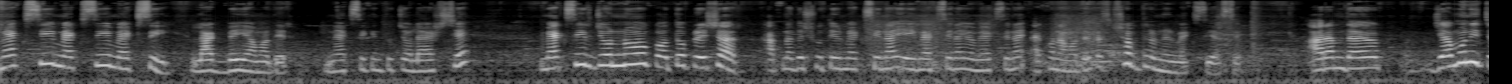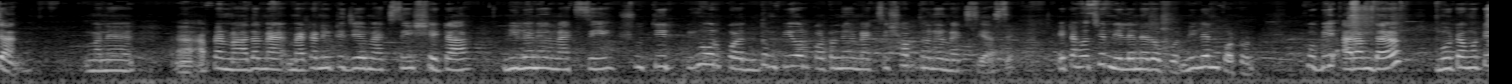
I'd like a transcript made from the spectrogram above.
ম্যাক্সি ম্যাক্সি ম্যাক্সি লাগবেই আমাদের। ম্যাক্সি কিন্তু চলে আসছে। ম্যাক্সির জন্য কত প্রেশার আপনাদের সুতির ম্যাক্সি নাই, এই ম্যাক্সি নাই ও ম্যাক্সি নাই। এখন আমাদের কাছে সব ধরনের ম্যাক্সি আছে। আরামদায়ক, যেমনই চান। মানে আপনার মাদার ম্যাটার্নিটি যে ম্যাক্সি, সেটা লিলেনের ম্যাক্সি, সুতির পিওর একদম পিওর কটনের ম্যাক্সি, সব ধরনের ম্যাক্সি আছে। এটা হচ্ছে নিলেনের ওপর, নিলেন কটন খুবই আরামদায়ক। মোটামুটি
